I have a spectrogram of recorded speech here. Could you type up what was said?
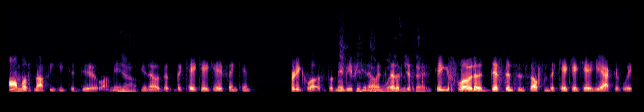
almost nothing he could do. I mean, Yeah. you know, the the KKK thing came pretty close, but maybe if you know Yeah, instead of just take? being slow to distance himself from the KKK, he actively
